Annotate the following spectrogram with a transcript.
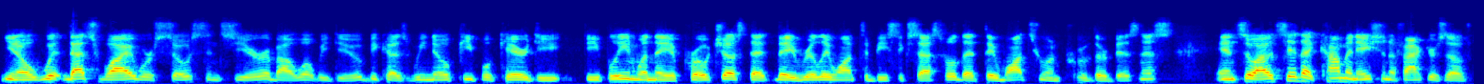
You know, w- that's why we're so sincere about what we do because we know people care de- deeply. And when they approach us, that they really want to be successful, that they want to improve their business. And so I would say that combination of factors of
